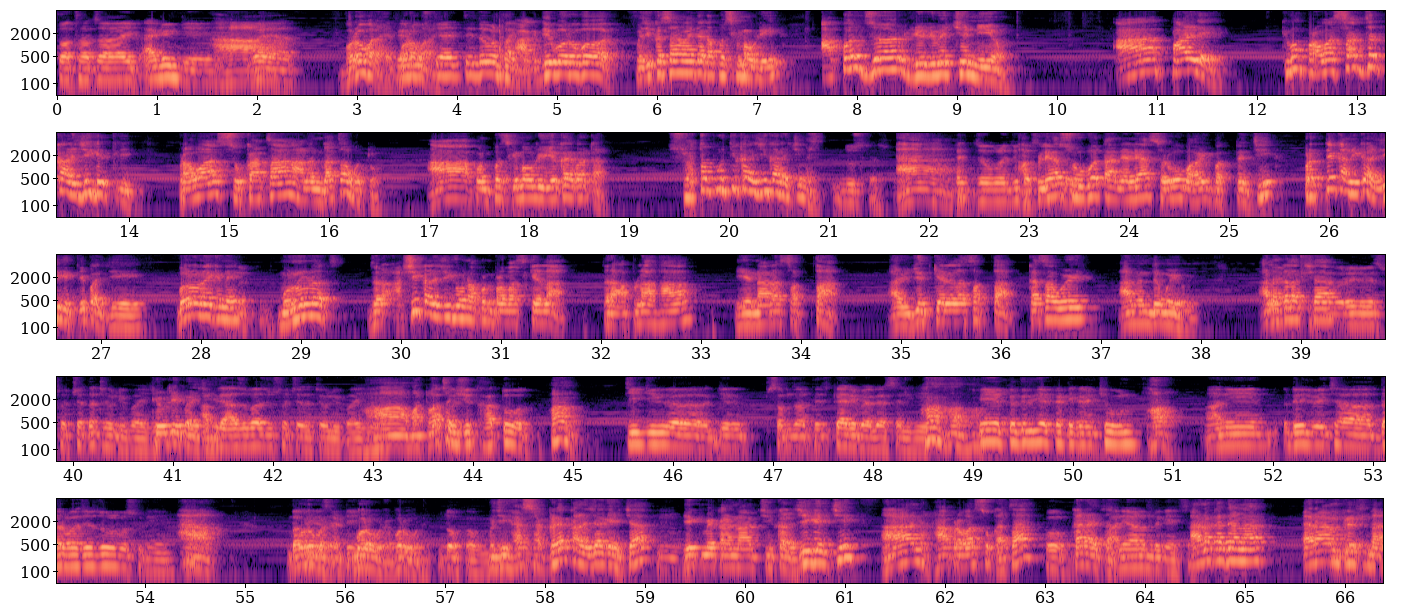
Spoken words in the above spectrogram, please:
स्वतःचा एक आयडेंटिटी हा. बरोबर आहे बरोबर आहे. ते जवळ पाहिजे. अगदी बरोबर. म्हणजे कसं आहे माहिती आहे का फसके माऊली? आपण जर रेल्वेचे नियम आ पाळले किंवा प्रवासात जर काळजी घेतली प्रवास सुखाचा आणि आनंदाचा होतो. हा आपण फसके माऊली हे काय बरं का? स्वतःपुरती काळजी करायची नाही. दुसऱ्या हा. जवळ जी आपल्यासोबत आलेल्या सर्व भाविक भक्तांची प्रत्येकाने काळजी घेतली पाहिजे. बरोबर आहे की नाही? म्हणूनच जर अशी काळजी घेऊन आपण प्रवास केला तर आपला हा येणारा सप्ताह आयोजित केलेला सप्ताह कसा होईल? आनंदमय होईल. आलं का लक्षात? रेल्वे स्वच्छता ठेवली पाहिजे. ठेवली पाहिजे. आपल्या आजूबाजू स्वच्छता ठेवली पाहिजे. हा महत्वाचं आपण जी खातो हा. ती जी जे समजा ते कॅरी बॅग असेल ही, हा हा हा. ते एकत्रित एका ठिकाणी ठेवून हा. आणि रेल्वेच्या दरवाजाजवळ बसून ये हा. बरोबर आहे बघण्यासाठी बरोबर आहे बरोबर आहे. धोका. म्हणजे ह्या सगळ्या काळज्या घ्यायच्या हम्म. एकमेकांनाची काळजी घ्यायची आणि हा प्रवास सुखाचा हो. करायचा. आणि आनंद घ्यायचा. आला का जाणार रामकृष्ण.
